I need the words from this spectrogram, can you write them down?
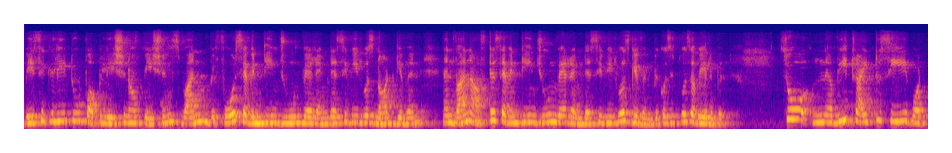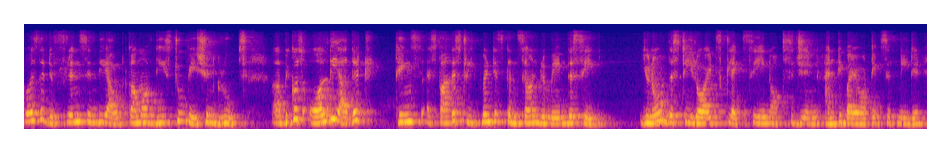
basically two population of patients one before 17 june where remdesivir was not given and one after 17 june where remdesivir was given because it was available so we tried to see what was the difference in the outcome of these two patient groups uh, because all the other things as far as treatment is concerned remain the same. You know the steroids clexane oxygen antibiotics if needed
